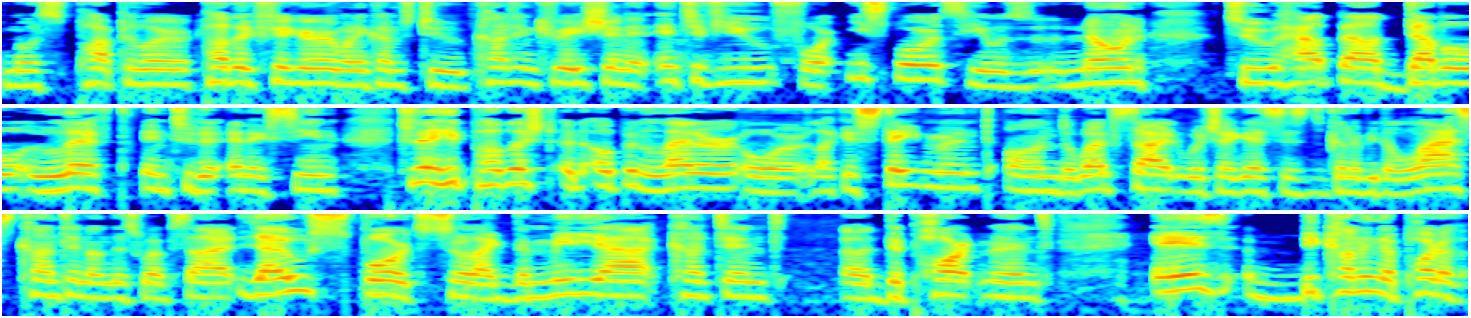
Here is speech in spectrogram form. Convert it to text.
most popular public figure when it comes to content creation and interview for esports. He was known to help out Doublelift into the NA scene. Today he published an open letter or like a statement on the website, which I guess is going to be the last content on this website. Yahoo Sports, so like the media content uh, department is becoming a part of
